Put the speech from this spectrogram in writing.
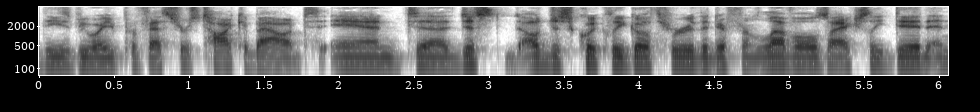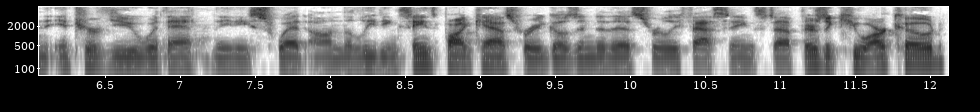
these BYU professors talk about. And uh, just I'll just quickly go through the different levels. I actually did an interview with Anthony Sweat on the Leading Saints podcast where he goes into this really fascinating stuff. There's a QR code.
